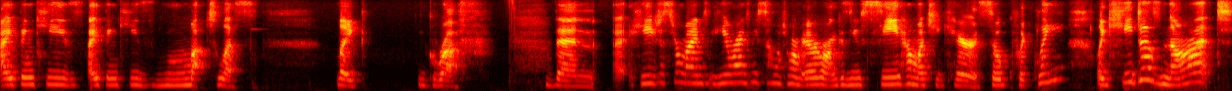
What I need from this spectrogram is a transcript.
I think he's. I think he's much less, like gruff then uh, he just reminds he reminds me so much more of Aragorn because you see how much he cares so quickly. Like he does not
